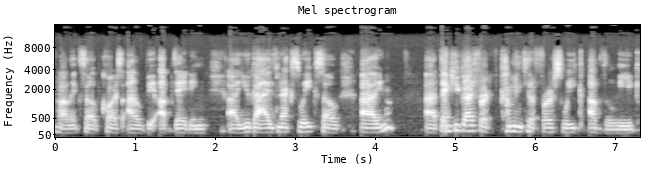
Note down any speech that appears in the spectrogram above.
product. So, of course, I will be updating uh, you guys next week. So, uh, you know, uh, thank you guys for coming to the first week of the league.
